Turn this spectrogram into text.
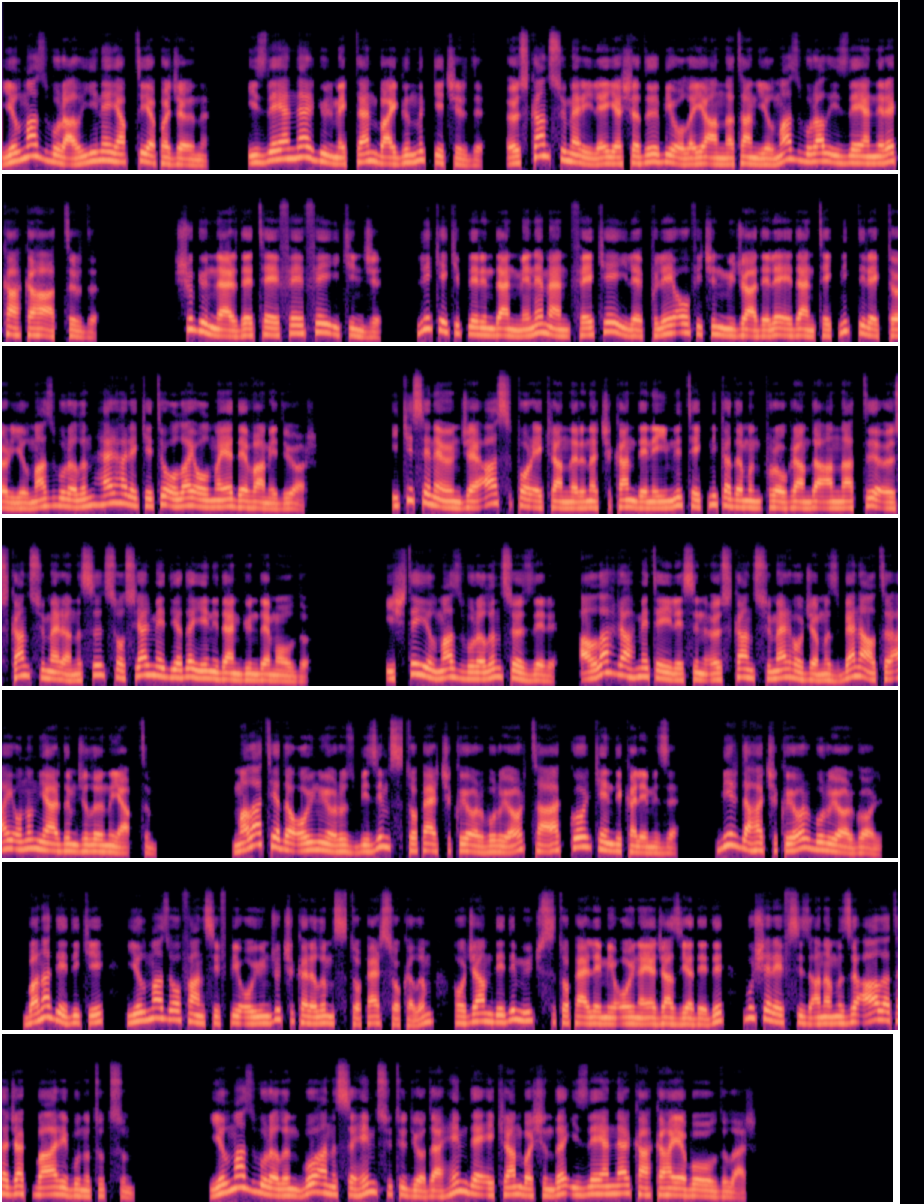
Yılmaz Vural yine yaptı yapacağını. İzleyenler gülmekten baygınlık geçirdi. Özkan Sümer ile yaşadığı bir olayı anlatan Yılmaz Vural izleyenlere kahkaha attırdı. Şu günlerde TFF 2. Lig ekiplerinden Menemen FK ile play-off için mücadele eden teknik direktör Yılmaz Vural'ın her hareketi olay olmaya devam ediyor. İki sene önce A-Spor ekranlarına çıkan deneyimli teknik adamın programda anlattığı Özkan Sümer anısı sosyal medyada yeniden gündem oldu. İşte Yılmaz Vural'ın sözleri. Allah rahmet eylesin Özkan Sümer hocamız ben 6 ay onun yardımcılığını yaptım. Malatya'da oynuyoruz bizim stoper çıkıyor vuruyor taak gol kendi kalemize. Bir daha çıkıyor vuruyor gol. Bana dedi ki, Yılmaz ofansif bir oyuncu çıkaralım stoper sokalım, hocam dedim 3 stoperle mi oynayacağız ya dedi, bu şerefsiz anamızı ağlatacak bari bunu tutsun. Yılmaz Vural'ın bu anısı hem stüdyoda hem de ekran başında izleyenler kahkahaya boğuldular.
